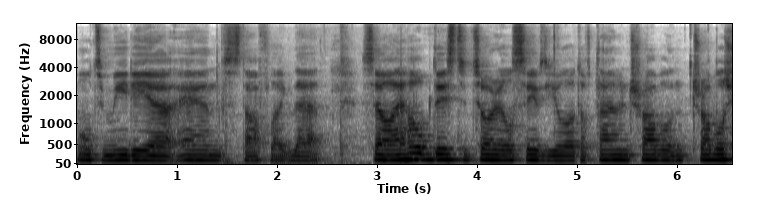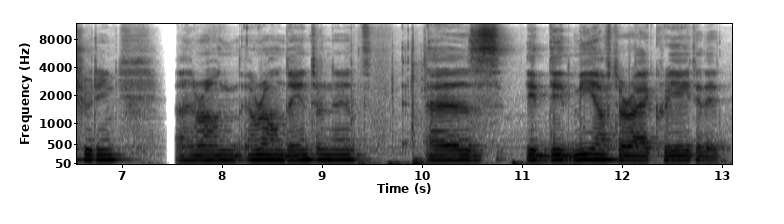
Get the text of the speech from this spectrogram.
multimedia and stuff like that. So I hope this tutorial saves you a lot of time and trouble and troubleshooting around around the internet as it did me after I created it.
